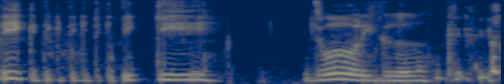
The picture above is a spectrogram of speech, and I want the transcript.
Tiki, tiki, tiki, tiki, tiki. Jolly good.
